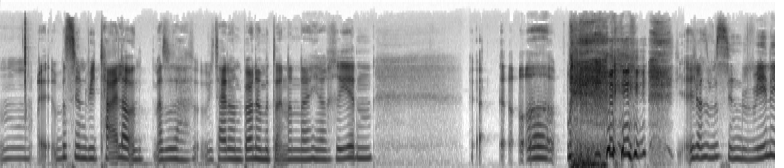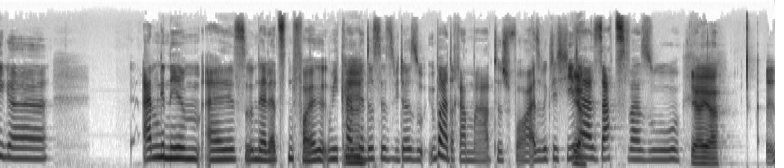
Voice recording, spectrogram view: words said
mm, ein bisschen wie Tyler und also wie Tyler und Burner miteinander hier reden. Äh, ich fand es ein bisschen weniger angenehm als so in der letzten Folge. Irgendwie kam Mhm. mir das jetzt wieder so überdramatisch vor. Also wirklich jeder Ja. Satz war so Ja, ja. äh,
